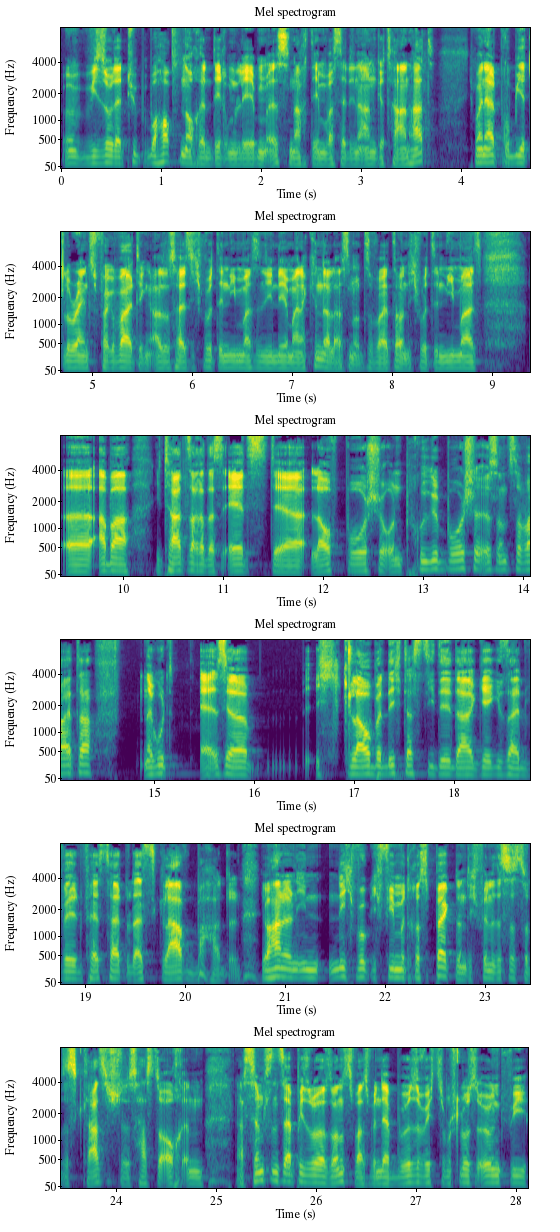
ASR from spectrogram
äh, wieso der Typ überhaupt noch in deren Leben ist, nach dem, was er denen angetan hat. Ich meine, er hat probiert, Lorraine zu vergewaltigen. Also das heißt, ich würde den niemals in die Nähe meiner Kinder lassen und so weiter. Und ich würde den niemals. Äh, aber die Tatsache, dass er jetzt der Laufbursche und Prügelbursche ist und so weiter, na gut, er ist ja ich glaube nicht, dass die den da gegen seinen Willen festhalten und als Sklaven behandeln. Die behandeln ihn nicht wirklich viel mit Respekt und ich finde, das ist so das Klassische. Das hast du auch in einer Simpsons-Episode oder sonst was, wenn der Bösewicht zum Schluss irgendwie,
